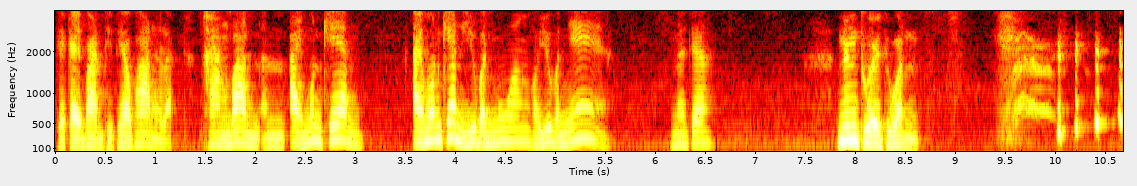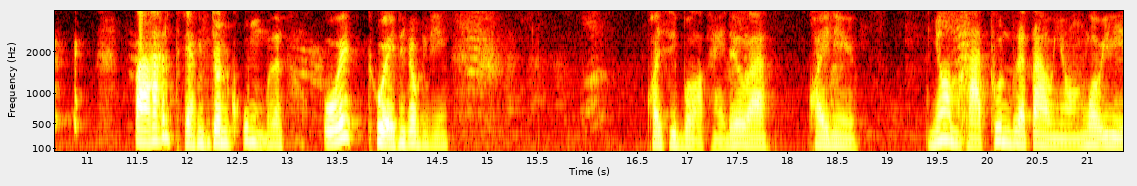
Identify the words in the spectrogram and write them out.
ใกล้ๆบ้านพี่แพ้วพานี่แหละข้างบ้านอันไอ้ม่อนแค้นไอ้ม่อนแค้นนี่อยู่บันม่วงเขาอยู่บันแย่นะจ๊ะหนึ่งถ้วยทวนป้าแถมจนคุ้มเหมือนกันโอ้ยถ้วยเดียวพี่พิงคอยสิบอกให้เด้อว่าคอยนี่ย่อมขาดทุนเพื่อเต้าหยองว่าอีลี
